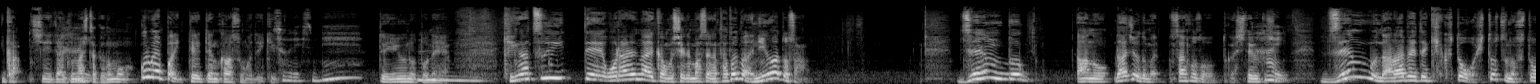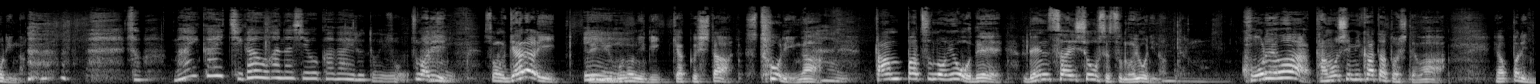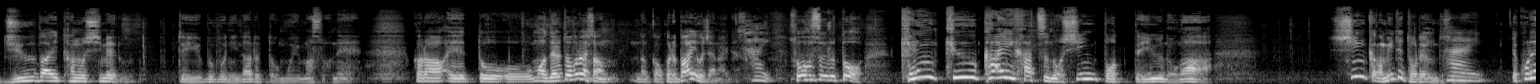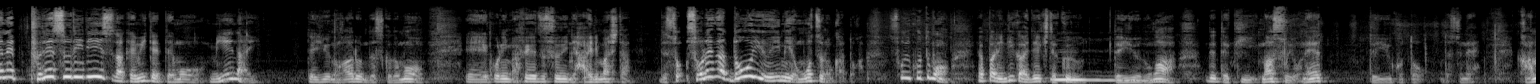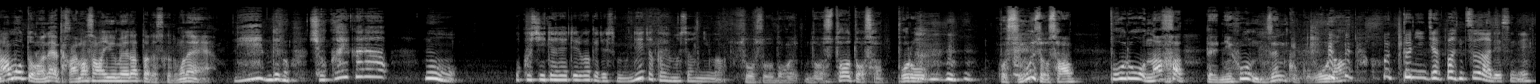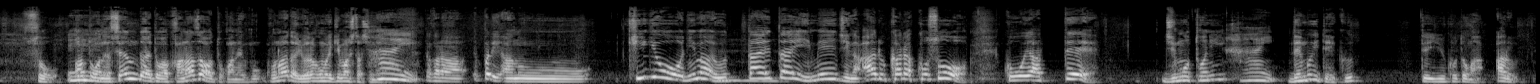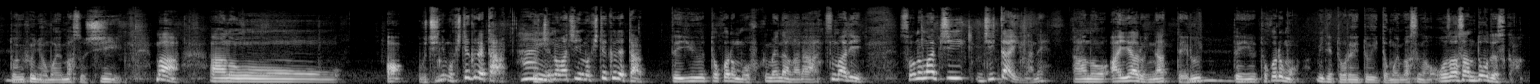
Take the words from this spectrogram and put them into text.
行かしていただきましたけども、これもやっぱり定点仮想ができる。そうですね。っていうのとね、うん。気がついておられないかもしれませんが、例えばねニューアートさん、全部、あの、ラジオでも再放送とかしてるでしょ、はい全部並べて聞くと一つのストーリーになってる。そう。毎回違うお話を伺えるという。つまり、はいそのギャラリーっていうものに立脚したストーリーが、はい単発のようで連載小説のようになってる。これは楽しみ方としては、やっぱり10倍楽しめるっていう部分になると思いますよね。から、えっ、と、まあ、デルタフライさんなんかはこれバイオじゃないですか。はいそうすると、研究開発の進歩っていうのが、進化が見て取れるんですよね。はいで、これね、プレスリリースだけ見てても見えないっていうのがあるんですけども、えーこれ今フェーズ3に入りました。で、そ、それがどういう意味を持つのかとか、そういうこともやっぱり理解できてくるっていうのが出てきますよねっていうことですね。金本のね、高山さんは有名だったですけどもね、ねでも、初回からもう、お越しいただいてるわけですもんね、高山さんには。そうそう、だから、だからスタートは札幌。これすごいですよ。札幌、那覇って日本全国横断？本当にジャパンツアーですね。そう。ええあとはね、仙台とか金沢とかね、ここの間、与那国も行きましたしね。はいだから、やっぱり、あのー企業には訴えたいイメージがあるからこそ、こうやって、地元にはい。出向いていくっていうことがあるというふうに思いますし、まあ、あのーあ、うちにも来てくれた、はい。うちの町にも来てくれたっていうところも含めながら、つまり、その町自体がね、あの、IR になっているっていうところも見て取れるといいと思いますが、小沢さんどうですか？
